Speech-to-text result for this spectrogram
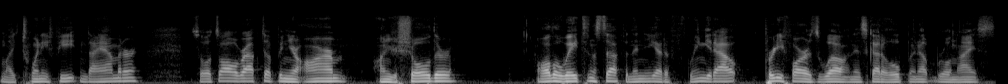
like 20 feet in diameter. So it's all wrapped up in your arm on your shoulder all the weights and stuff and then you got to fling it out pretty far as well and it's got to open up real nice.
